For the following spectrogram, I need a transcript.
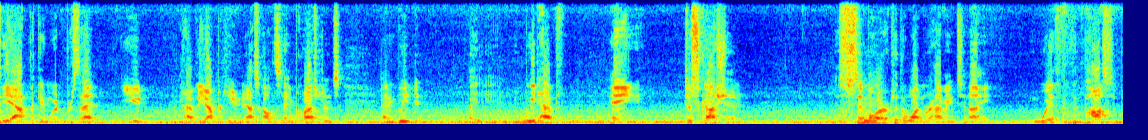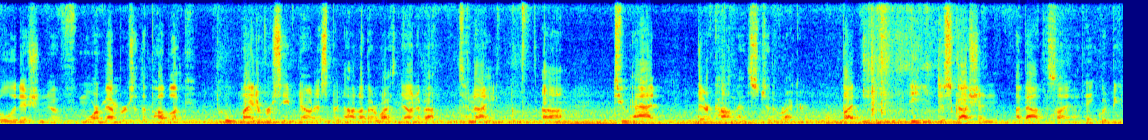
the applicant would present, you'd have the opportunity to ask all the same questions, and we'd, we'd have a discussion similar to the one we're having tonight, with the possible addition of more members of the public who might have received notice but not otherwise known about tonight, um, to add their comments to the record. But the discussion about the sign, I think, would be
